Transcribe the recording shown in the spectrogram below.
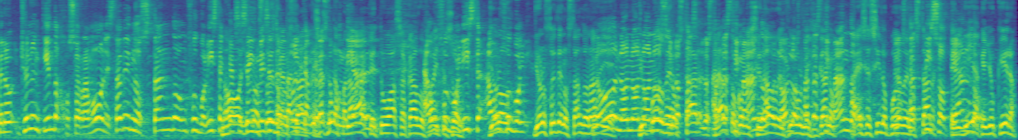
Pero yo no entiendo a José Ramón. Está denostando a un futbolista No, que hace yo seis no meses ganó el esa es campeonato una mundial. que tú has sacado, a un futbolista, a yo un no, futbol- Yo no estoy denostando a nadie. No, no, no, yo no, puedo no, si lo denostar estás- lo estás al alto lastimando, comisionado del no, lo fútbol estás mexicano. lastimando. A ese sí lo puedo Lo denostar el pisoteando. día que yo quiera.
